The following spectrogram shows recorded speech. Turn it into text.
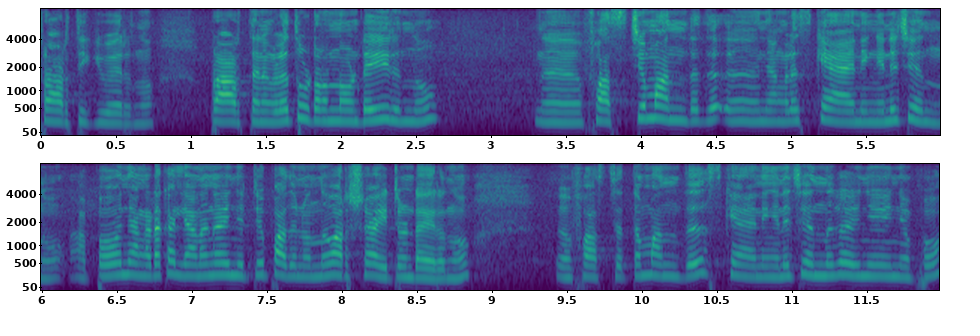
പ്രാർത്ഥിക്കുമായിരുന്നു പ്രാർത്ഥനകൾ തുടർന്നുകൊണ്ടേയിരുന്നു ഫസ്റ്റ് മന്ത് ഞങ്ങൾ സ്കാനിങ്ങിന് ചെന്നു. അപ്പോൾ ഞങ്ങളുടെ കല്യാണം കഴിഞ്ഞിട്ട് പതിനൊന്ന് വർഷമായിട്ടുണ്ടായിരുന്നു ഫസ്റ്റത്തെ മന്ത് സ്കാനിങ്ങിന് ചെന്ന് കഴിഞ്ഞ് കഴിഞ്ഞപ്പോൾ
